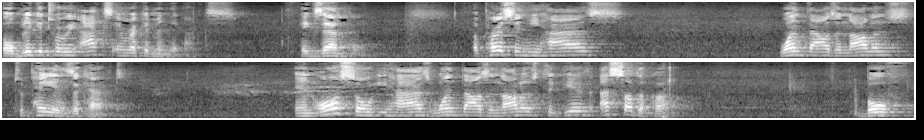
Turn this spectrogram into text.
obligatory acts and recommended acts. Example, a person he has $1,000 to pay in zakat. And also he has $1,000 to give as sadaqah. Both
